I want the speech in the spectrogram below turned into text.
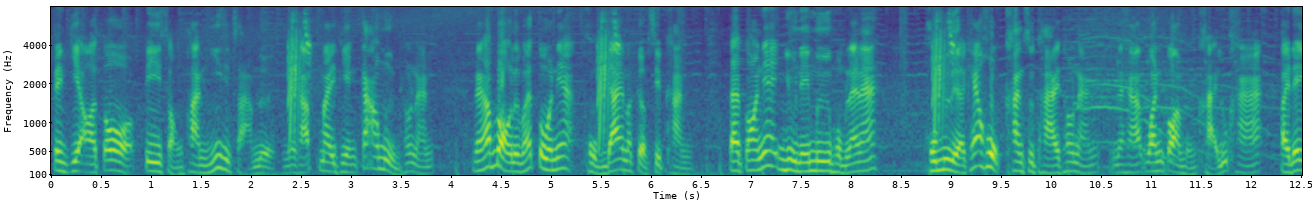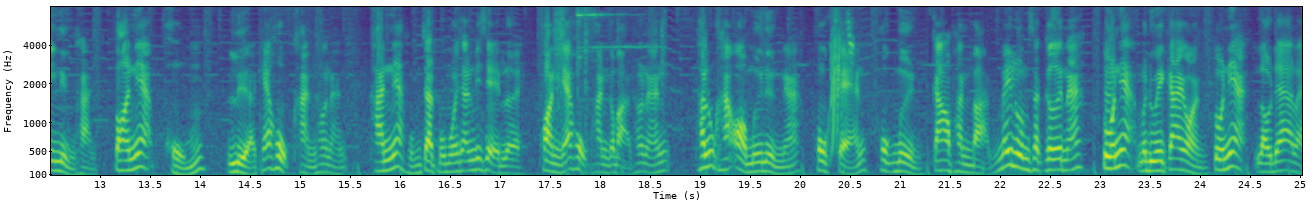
เป็นเกียร์ออโต้ปี 2023 เลยนะครับไม่เพียง 90,000 เท่านั้นนะครับบอกเลยว่าตัวเนี้ยผมได้มาเกือบ 10 คัน แต่ตอนเนี้ยอยู่ในมือผมแล้วนะ ผมเหลือแค่ 6 คันสุดท้ายเท่านั้นนะครับวันก่อนผมขายลูกค้าไปได้อีกหนึ่งคัน ตอนเนี้ยผมเหลือแค่ 6 คันเท่านั้น คันเนี้ยผมจัดโปรโมชั่นพิเศษเลยผ่อนแค่6,000กว่าบาทเท่านั้นถ้าลูกค้าออกมือหนึ่งนะ 6 6 9 0 0 0 บาท ไม่รวมสเกิร์ตนะ ตัวเนี้ยมาดูใกล้ๆก่อน ตัวเนี้ยเราได้อะไร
